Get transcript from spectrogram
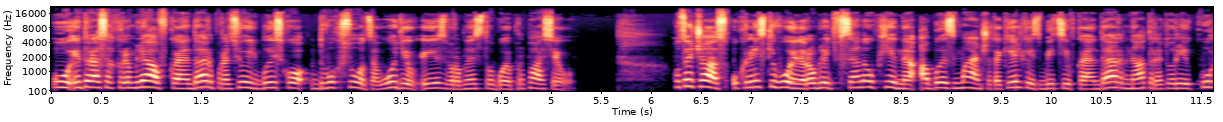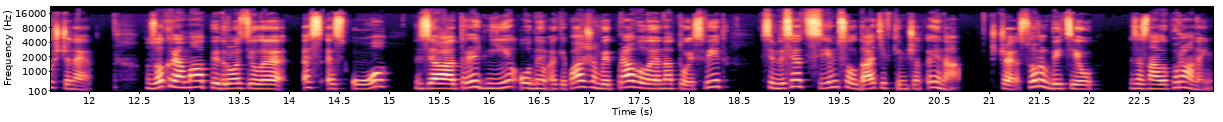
У інтересах Кремля в КНДР працюють близько 200 заводів із виробництва боєприпасів. У цей час українські воїни роблять все необхідне, аби зменшити кількість бійців КНДР на території Курщини. Зокрема, підрозділи ССО за три дні одним екіпажем відправили на той світ 77 солдатів Кім Чен Ина. Ще 40 бійців зазнали поранень.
